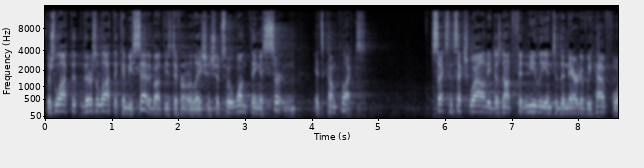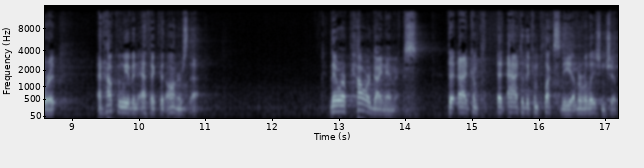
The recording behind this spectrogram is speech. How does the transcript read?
There's a, lot that, there's a lot that can be said about these different relationships, but one thing is certain it's complex. Sex and sexuality does not fit neatly into the narrative we have for it, and how can we have an ethic that honors that? There are power dynamics that add, that add to the complexity of a relationship.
